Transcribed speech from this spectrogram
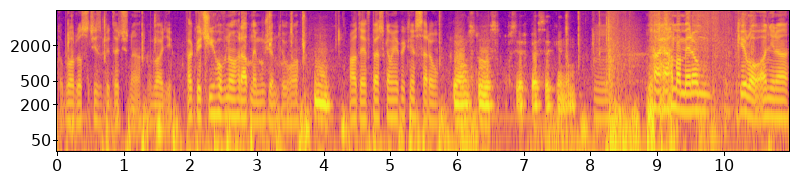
To bylo dosti zbytečné, nevadí. Fakt větší hovno hrát nemůžem, ty vole. Hm. Ale ty FPS mě pěkně serou. Já mám 100 prostě FPS jenom. Hmm. A já mám jenom kilo, ani ne.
